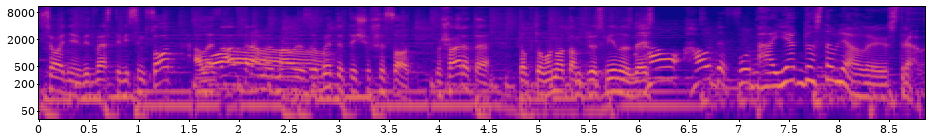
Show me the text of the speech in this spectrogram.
сьогодні відвести 800, але завтра ми мали зробити 1600. Ну шарите? Тобто воно там плюс-мінус десь. How, how the food... А як доставляли страви?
